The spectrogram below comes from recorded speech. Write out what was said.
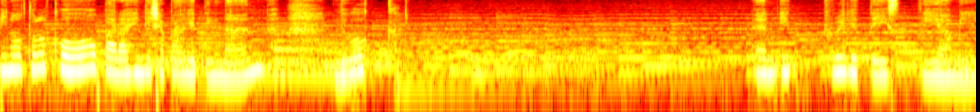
Pinutol ko para hindi siya pangit tingnan. Look. And it really tastes yummy.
